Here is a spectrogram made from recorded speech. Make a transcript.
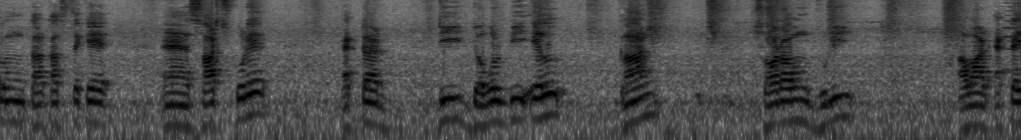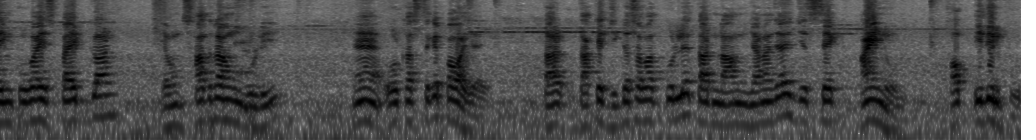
এবং তার কাছ থেকে সার্চ করে একটা ডি ডবল বি এল গান ছ রাউন্ড গুলি, আবার একটা ইম্প্রোভাইজ পাইপ গান এবং সাত রাউন্ড গুলি হ্যাঁ ওর কাছ থেকে পাওয়া যায়। তার, তাকে জিজ্ঞাসাবাদ করলে তার নাম জানা যায় যে শেখ আইনুল অফ ইদিলপুর।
